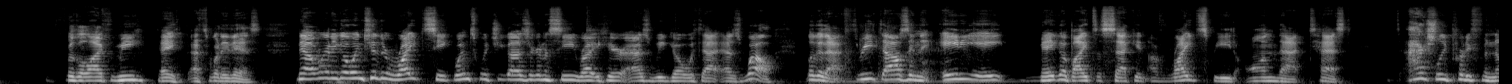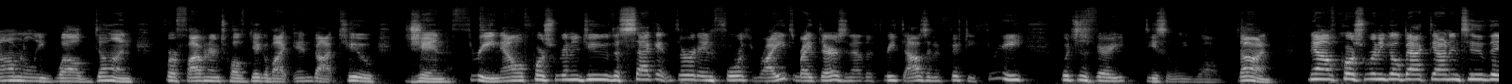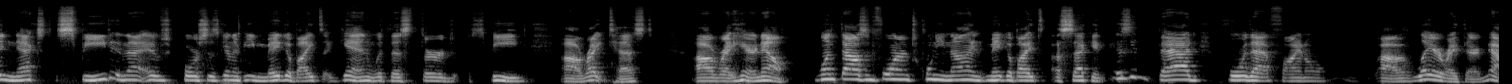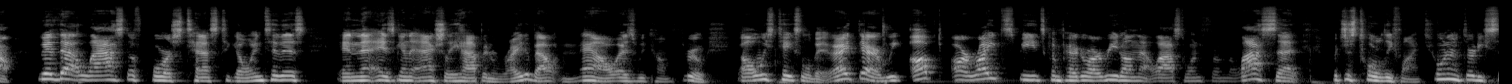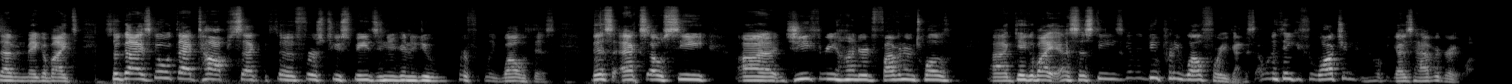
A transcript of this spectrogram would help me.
for the life of me, hey, that's what it is. Now we're going to go into the write sequence, which you guys are going to see right here as we go with that as well. Look at that, 3,088 megabytes a second of write speed on that test. It's actually pretty phenomenally well done for 512 gigabyte M.2 Gen 3. Now, of course, we're going to do the second, third, and fourth write. Right there is another 3,053, which is very decently well done. Now, of course, we're going to go back down into the next speed, and that, of course, is going to be megabytes again with this third speed uh, write test uh, right here. Now, 1,429 megabytes a second isn't bad for that final uh, layer right there. Now, we have that last, of course, test to go into this. And that is going to actually happen right about now as we come through. It always takes a little bit. Right there, we upped our write speeds compared to our read on that last one from the last set, which is totally fine. 237 megabytes. So guys, go with that top sec, the first two speeds, and you're going to do perfectly well with this. This XOC uh, G300 512 uh, gigabyte SSD is going to do pretty well for you guys. I want to thank you for watching and hope you guys have a great one.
